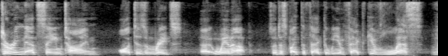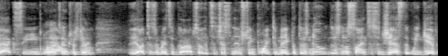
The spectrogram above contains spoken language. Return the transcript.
During that same time, autism rates uh, went up. So despite the fact that we in fact give less vaccine well, now, that's interesting the autism rates have gone up. So it's just an interesting point to make. But there's no there's no science to suggest that we give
